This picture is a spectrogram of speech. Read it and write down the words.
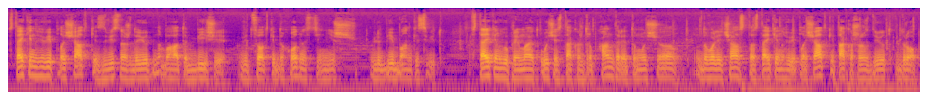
Стейкінгові площадки, звісно ж, дають набагато більші відсотки доходності, ніж любі банки світу. В стейкінгу приймають участь також дропхантери, тому що доволі часто стейкінгові площадки також роздають дроп.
